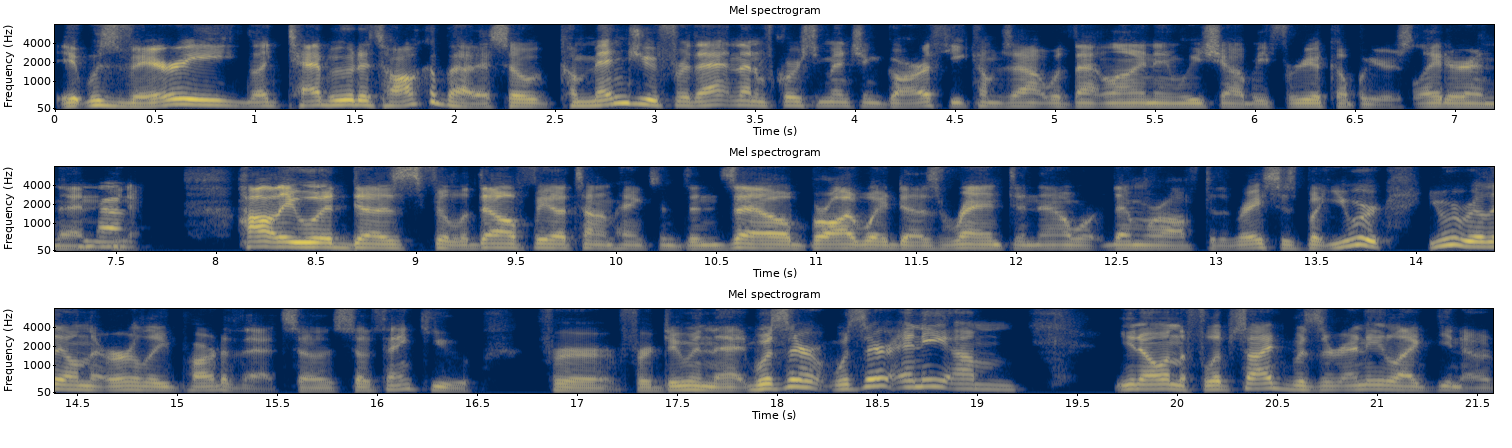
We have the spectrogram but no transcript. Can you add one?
it was very like taboo to talk about it. So commend you for that. And then of course you mentioned Garth. He comes out with that line and we shall be free a couple years later. And then yeah. you know, Hollywood does Philadelphia, Tom Hanks and Denzel, Broadway does Rent, and now we're then we're off to the races. But you were you were really on the early part of that. So so thank you for for doing that. Was there was there any um you know, on the flip side, was there any like, you know,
